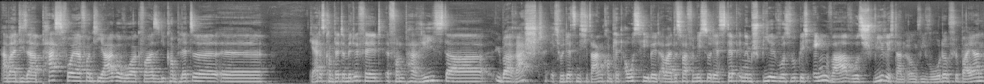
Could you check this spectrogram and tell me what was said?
Aber dieser Pass vorher von Thiago, wo er quasi die komplette, äh, ja, das komplette Mittelfeld von Paris da überrascht, ich würde jetzt nicht sagen komplett aushebelt, aber das war für mich so der Step in einem Spiel, wo es wirklich eng war, wo es schwierig dann irgendwie wurde für Bayern.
